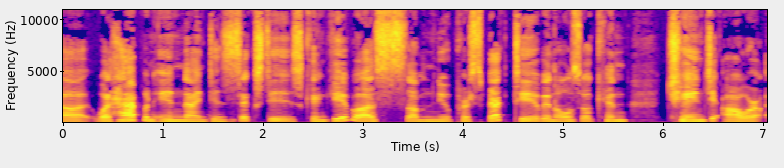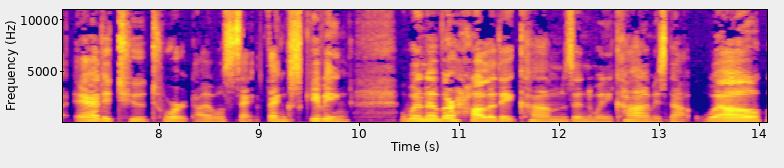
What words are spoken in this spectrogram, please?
uh, what happened in 1960s can give us some new perspective and also can change our attitude toward I will say Thanksgiving. Whenever holiday comes and when economy is not well,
